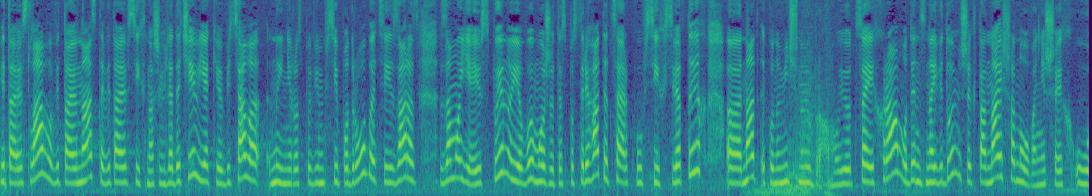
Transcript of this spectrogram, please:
Вітаю Славу, вітаю Настя, вітаю всіх наших глядачів. Як і обіцяла, нині розповім всі подробиці. І зараз за моєю спиною ви можете спостерігати церкву всіх святих е, над економічною брамою. Цей храм один з найвідоміших та найшанованіших у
